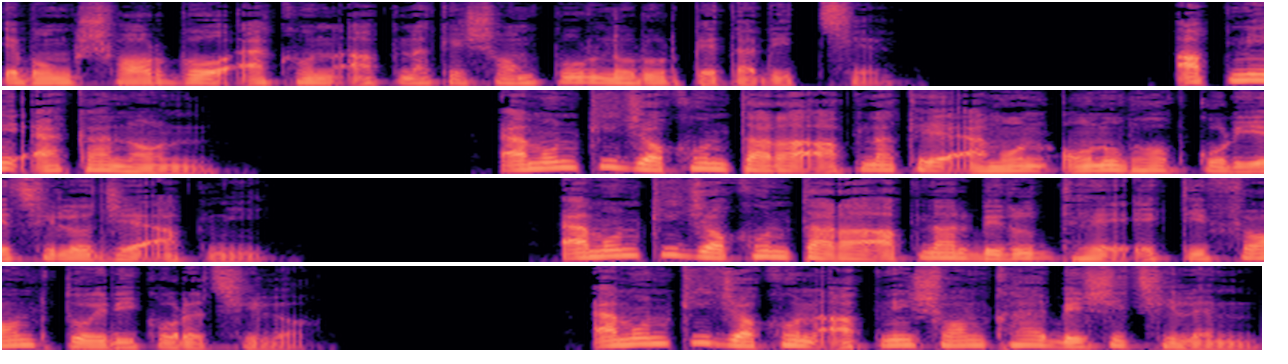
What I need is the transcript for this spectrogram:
এবং স্বর্গ এখন আপনাকে সম্পূর্ণরূপে তা দিচ্ছে। আপনি একা নন। এমনকি যখন তারা আপনাকে এমন অনুভব করিয়েছিল যে আপনি এমনকি যখন তারা আপনার বিরুদ্ধে একটি ফ্রন্ট তৈরি করেছিল। এমনকি যখন আপনি সংখ্যায় বেশি ছিলেন।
